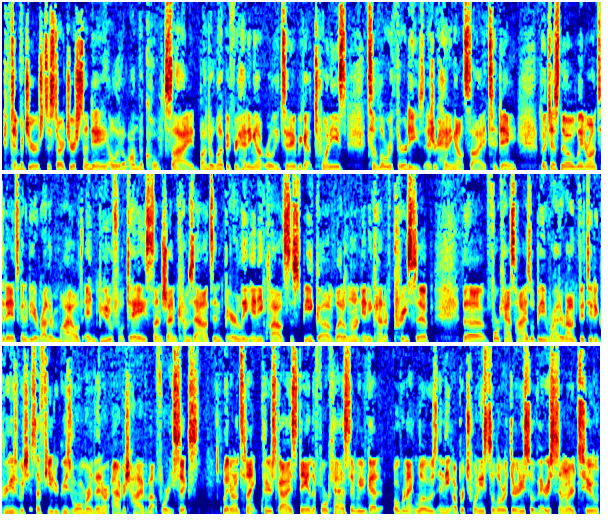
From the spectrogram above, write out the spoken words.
Temperatures to start your Sunday a little on the cold side. Bundle up if you're heading out early today. We got 20s to lower 30s as you're heading outside today. But just know later on today it's going to be a rather mild and beautiful day. Sunshine comes out and barely any clouds to speak of, let alone any kind of precip. The forecast highs will be right around 50 degrees, which is a few degrees warmer than our average high of about 46. Later on tonight, clear skies stay in the forecast, and we've got overnight lows in the upper 20s to lower 30s, so very similar to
